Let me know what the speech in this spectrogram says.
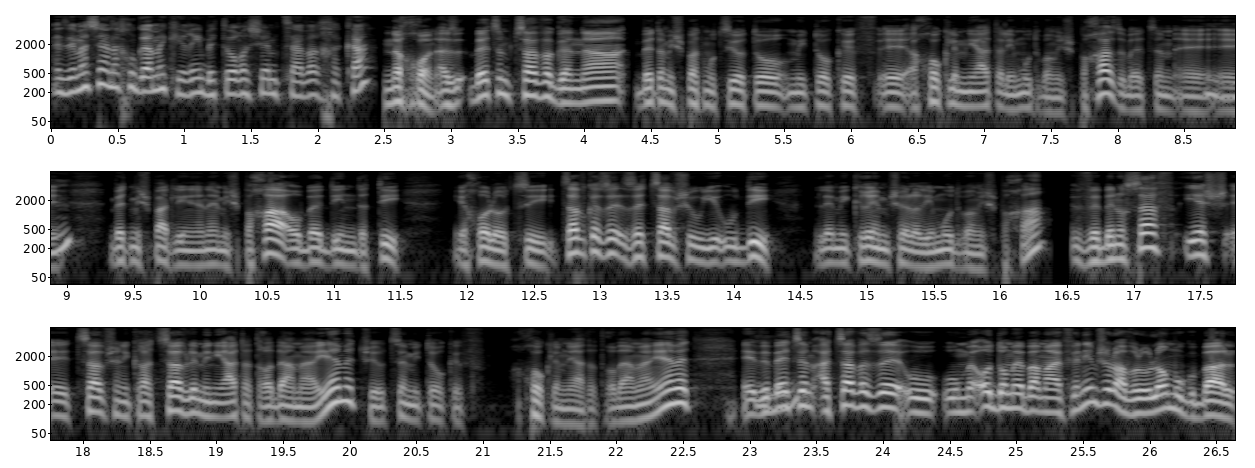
אז זה מה שאנחנו גם מכירים בתור השם צו הרחקה? נכון, אז בעצם צו הגנה, בית המשפט מוציא אותו מתוקף אה, החוק למניעת אלימות במשפחה, זה בעצם אה, mm-hmm. אה, בית משפט לענייני משפחה או בית דין דתי יכול להוציא צו כזה, זה צו שהוא ייעודי למקרים של אלימות במשפחה, ובנוסף יש אה, צו שנקרא צו למניעת הטרדה מאיימת, שיוצא מתוקף החוק למניעת הטרדה מאיימת, mm-hmm. ובעצם הצו הזה הוא, הוא מאוד דומה במאפיינים שלו, אבל הוא לא מוגבל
